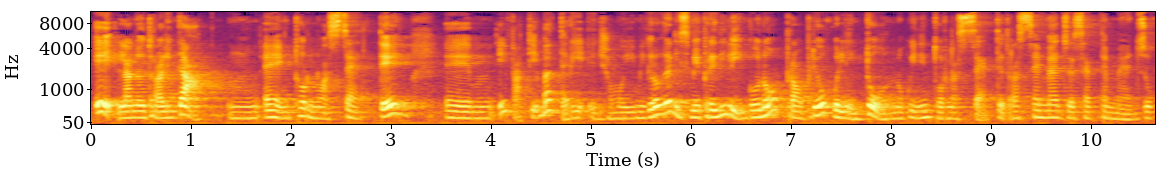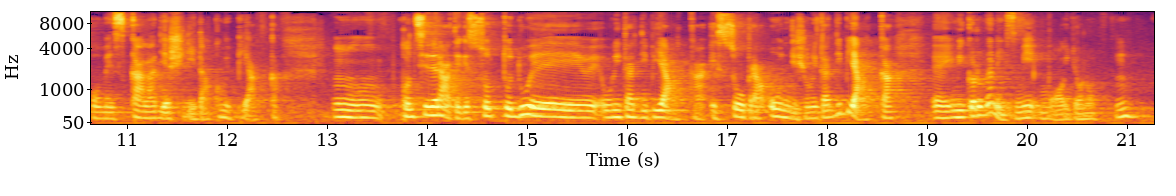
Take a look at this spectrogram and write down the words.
e la neutralità mh, mm, è intorno a 7, ehm, infatti i batteri, diciamo i microorganismi prediligono proprio quelli intorno, quindi intorno a 7, tra 6,5 e 7,5 come scala di acidità, come pH. Mm, considerate che sotto 2 unità di pH e sopra 11 unità di pH eh, i microorganismi muoiono. Mm.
